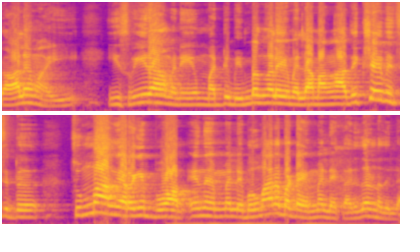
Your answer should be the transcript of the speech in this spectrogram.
കാലമായി ഈ ശ്രീരാമനെയും മറ്റു ബിംബങ്ങളെയും എല്ലാം അങ്ങ് അധിക്ഷേപിച്ചിട്ട് ചുമ്മാ അങ്ങ് ഇറങ്ങിപ്പോവാം എന്ന് എം എൽ എ ബഹുമാനപ്പെട്ട എം എൽ എ കരുതേണ്ടതില്ല.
